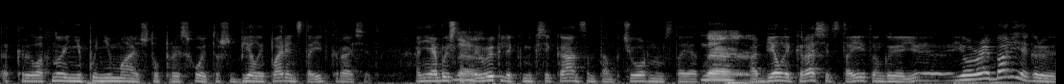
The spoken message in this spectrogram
открыл окно и не понимает, что происходит, потому что белый парень стоит красит. Они обычно Да. привыкли к мексиканцам, там, к черным стоят. Да. А белый красит, стоит, он говорит, you, you alright, buddy? Я говорю,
